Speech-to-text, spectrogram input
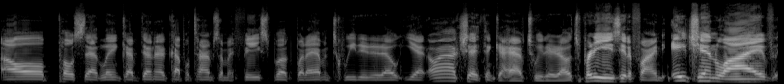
I'll post that link. I've done it a couple times on my Facebook, but I haven't tweeted it out yet. Oh, actually, I think I have tweeted it out. It's pretty easy to find. HN Live.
